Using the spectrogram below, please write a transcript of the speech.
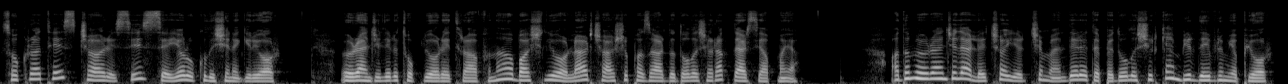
Sokrates çaresiz seyyar okul işine giriyor. Öğrencileri topluyor etrafına, başlıyorlar çarşı pazarda dolaşarak ders yapmaya. Adam öğrencilerle çayır, çimen, dere tepe dolaşırken bir devrim yapıyor.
